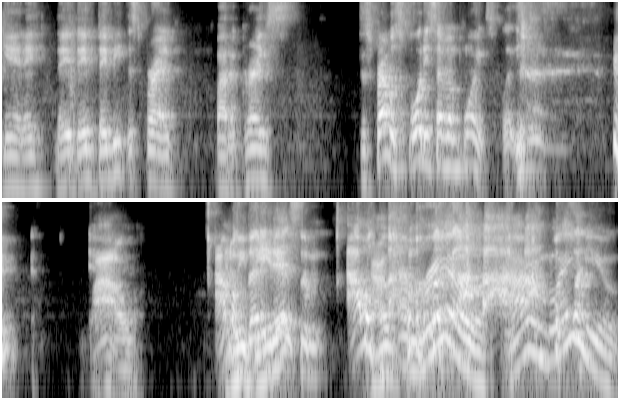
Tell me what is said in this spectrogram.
Yeah, they, they they they beat the spread by the grace. The spread was forty seven points. Wow. I And we almost bet beat it? against them. I was I was real. I don't blame like- you.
